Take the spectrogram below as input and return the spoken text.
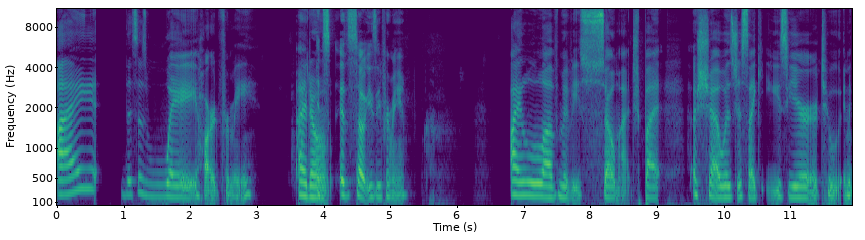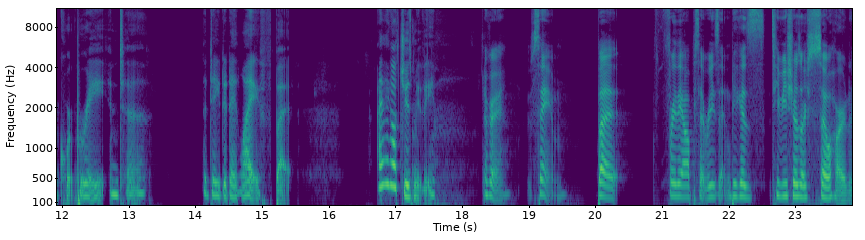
I. This is way hard for me. I don't. It's it's so easy for me. I love movies so much, but a show is just like easier to incorporate into the day to day life. But I think I'll choose movie. Okay, same. But for the opposite reason because TV shows are so hard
